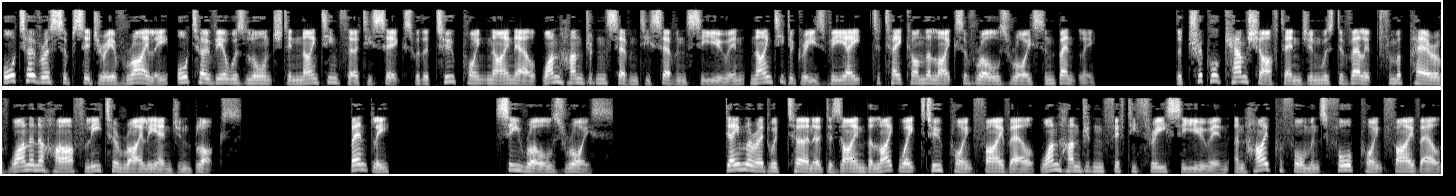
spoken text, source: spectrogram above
Autovia subsidiary of Riley, Autovia was launched in 1936 with a 2.9L 177 cu in 90 degrees V8 to take on the likes of Rolls-Royce and Bentley. The triple camshaft engine was developed from a pair of 1.5-litre Riley engine blocks. Bentley See Rolls-Royce Daimler Edward Turner designed the lightweight 2.5L 153 cu in and high-performance 4.5L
